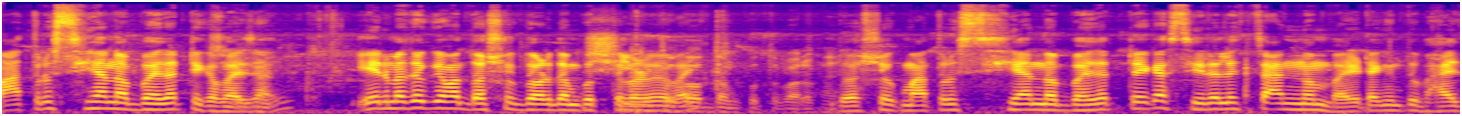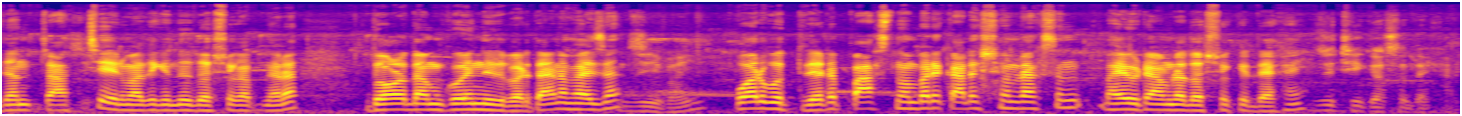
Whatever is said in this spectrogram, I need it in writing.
মাত্র ছিয়ানব্বই হাজার টাকা ভাই জান। এর মাঝেও কি আমার দর্শক দরদাম করতে পারবে ভাই? দরদাম করতে পারবে দর্শক মাত্র ছিয়ানব্বই হাজার টাকা সিরিয়ালের চার নম্বর এটা কিন্তু ভাইজান চাচ্ছে। এর মাঝে কিন্তু দর্শক আপনারা দরদাম করে নিতে পারে তাই না ভাইজান জি ভাই। পরবর্তীতে এটা পাঁচ নম্বরে কালেকশন রাখছেন। ভাই ওটা আমরা দর্শককে দেখাই। জি ঠিক আছে দেখেন।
